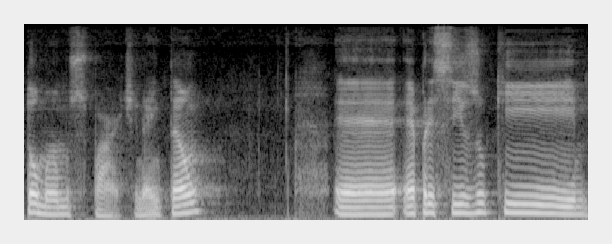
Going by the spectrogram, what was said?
tomamos parte. Né? Então, é, é preciso que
